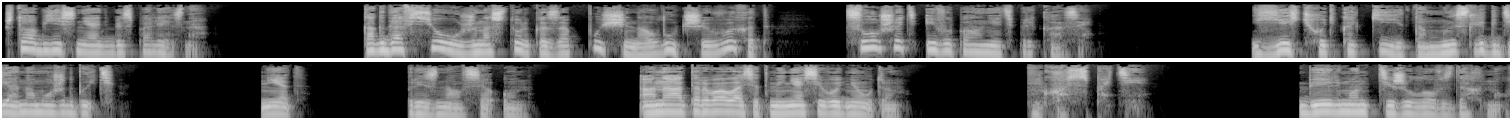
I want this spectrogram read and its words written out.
что объяснять бесполезно. Когда все уже настолько запущено, лучший выход — слушать и выполнять приказы. Есть хоть какие-то мысли, где она может быть? «Нет», — признался он. «Она оторвалась от меня сегодня утром». «Господи!» Бельмонт тяжело вздохнул.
